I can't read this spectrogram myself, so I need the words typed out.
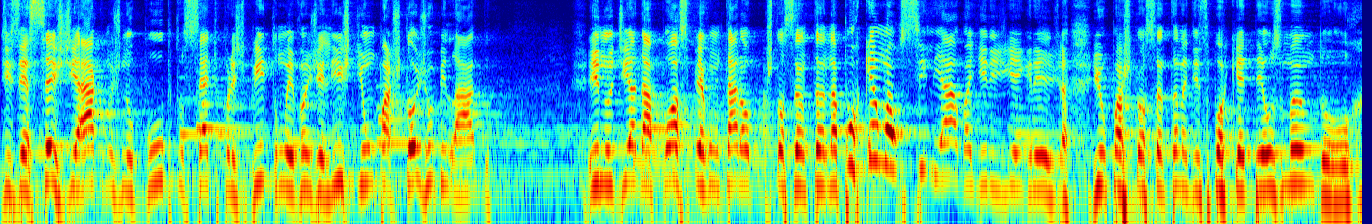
16 diáconos no púlpito, sete presbíteros, um evangelista e um pastor jubilado. E no dia da posse perguntaram ao pastor Santana: por que um auxiliar vai dirigir a igreja? E o pastor Santana disse: porque Deus mandou.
